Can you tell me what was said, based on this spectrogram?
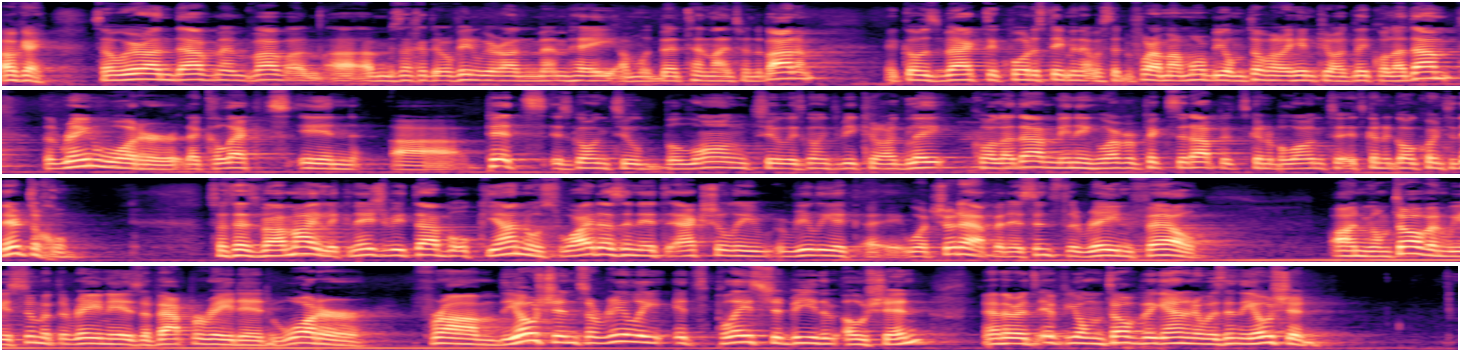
Okay, so we're on Daf Mem Vav uh, Mesachet Eruvin. We're on Mem Hey Amud Bet, ten lines from the bottom. It goes back to quote a statement that was said before. The rainwater that collects in uh, pits is going to belong to is going to be kiragle koladam, meaning whoever picks it up, it's going to belong to it's going to go according to their tuchum. So it says, Why doesn't it actually really, uh, what should happen is since the rain fell on Yom Tov, and we assume that the rain is evaporated water from the ocean, so really its place should be the ocean. In other words, if Yom Tov began and it was in the ocean,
